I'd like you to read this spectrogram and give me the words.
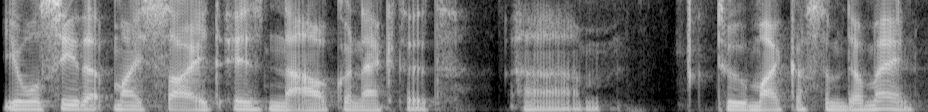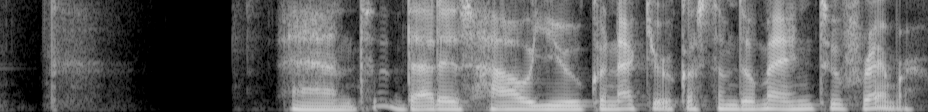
you will see that my site is now connected um, to my custom domain. And that is how you connect your custom domain to Framer.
